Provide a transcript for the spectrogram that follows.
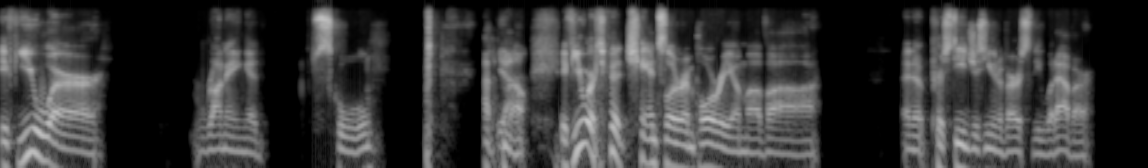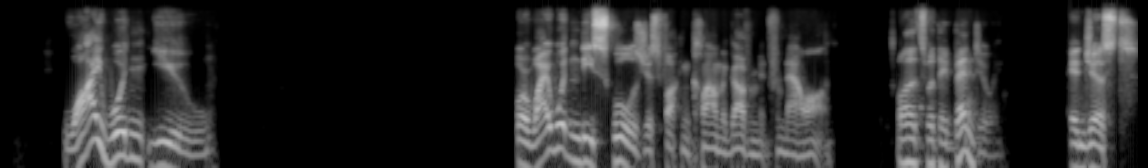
if you were running a school, I don't Yeah. know, if you were a chancellor emporium of uh, and a prestigious university, whatever, why wouldn't you, or why wouldn't these schools just fucking clown the government from now on Well, that's what they've been doing. and just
